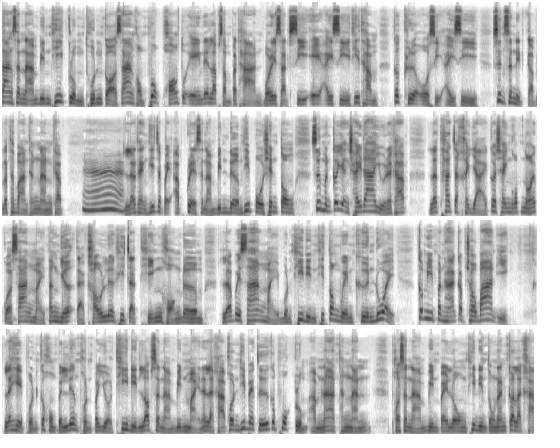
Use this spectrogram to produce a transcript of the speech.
สร้างสนามบินที่กลุ่มทุนก่อสร้างของพวกพ้องตัวเองได้รับสัมปทาน บริษัท CAIC ที่ทำก็เครือ OCIC ซึ่งสนิทกับรัฐบาลทั้งนั้นครับอ่าแล้วแทนที่จะไปอัปเกรดสนามบินเดิมที่โปเชนตงซึ่งมันก็ยังใช้ได้อยู่นะครับและถ้าจะขยายก็ใช้งบน้อยกว่าสร้างใหม่ตั้งเยอะแต่เขาเลือกที่จะทิ้งของเดิม แล้วไปสร้างใหม่บนที่ดินที่ต้องเวนคืนด้วย ก็มีปัญหากับชาวบ้านอีก และเหตุผลก็คงเป็นเรื่องผลประโยชน์ที่ดินรอบสนามบินใหม่นั่นแหละครับคนที่ไปซื้อก็พวกกลุ่มอำนาจทั้งนั้น พอสนามบินไปลงที่ดินตรงนั้นก็ราคา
